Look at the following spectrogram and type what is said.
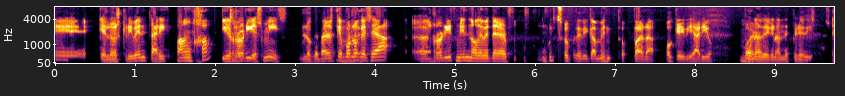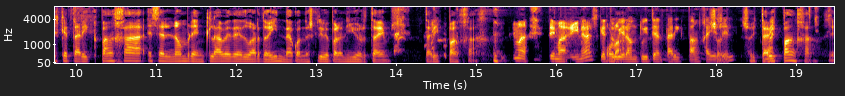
eh, que lo escriben Tarik Panja y Rory Smith. Lo que pasa es que, por lo que sea, eh, Rory Smith no debe tener mucho predicamento para OK Diario, Bueno. una de grandes periodistas. Es que Tarik Panja es el nombre en clave de Eduardo Inda cuando escribe para New York Times. Tarik Panja. ¿Te ima- ¿Te imaginas que Hola. tuviera un Twitter Tarik Panja y es él? soy Tarik Panja, sí.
